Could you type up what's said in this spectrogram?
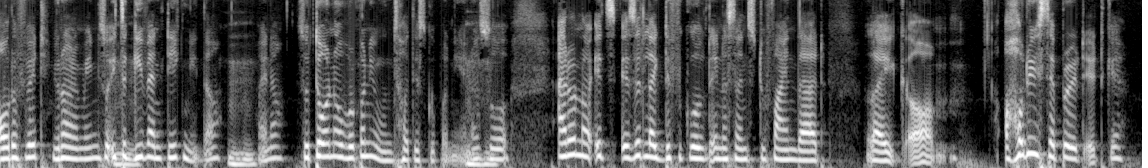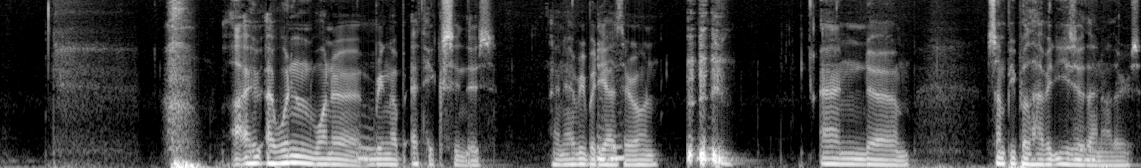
आउट अफ इट यु नो आई मिन सो इट्स अ Mhm. गिभ एन्ड टेक नि त Mhm. होइन सो टर्न ओभर पनि हुन्छ त्यसको पनि होइन Mhm. सो आई डोन्ट नो इट्स इज इट लाइक डिफिकल्ट इन अ सेन्स टु फाइन्ड द्याट like um how do you separate it okay? I, I wouldn't want to mm. bring up ethics in this and everybody mm-hmm. has their own and um, some people have it easier mm-hmm. than others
